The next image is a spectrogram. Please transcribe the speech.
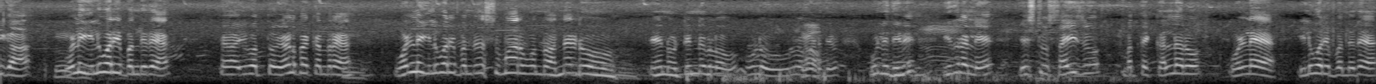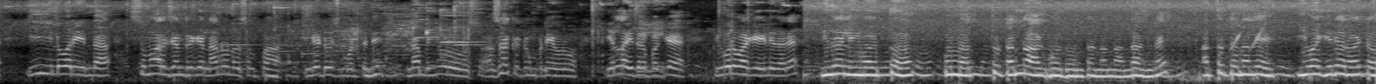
ಈಗ ಒಳ್ಳೆ ಇಳುವರಿ ಬಂದಿದೆ. ಇವತ್ತು ಹೇಳ್ಬೇಕಂದ್ರೆ ಒಳ್ಳೆ ಇಳುವರಿ ಬಂದಿದೆ. ಸುಮಾರು ಒಂದು ಹನ್ನೆರಡು ಏನು ಟಿನ್ನುಗಳು ಉಳು ಉಳು ಮಾಡಿದ್ದೀವಿ. ಉಳಿದೀವಿ. ಇದರಲ್ಲಿ ಎಷ್ಟು ಸೈಜು ಮತ್ತು ಕಲ್ಲರು ಒಳ್ಳೆ ಇಳುವರಿ ಬಂದಿದೆ. ಈ ಇಳುವರಿಯಿಂದ ಸುಮಾರು ಜನರಿಗೆ ನಾನು ಸ್ವಲ್ಪ ಇಂಟ್ರಡ್ಯೂಸ್ ಮಾಡ್ತೀನಿ. ನಮ್ಮ ಇವರು ಅಶೋಕ ಕಂಪನಿಯವರು ಎಲ್ಲ ಇದರ ಬಗ್ಗೆ ವಿವರವಾಗಿ ಹೇಳಿದ್ದಾರೆ. ಇದರಲ್ಲಿ ಇವತ್ತು ಒಂದು ಹತ್ತು ಟನ್ ಆಗ್ಬೋದು ಅಂತ ನನ್ನ ಅಂದಾಜಿದೆ ಹತ್ತು ಟನ್ನಲ್ಲಿ ಇವಾಗ ಇರೋ ರೇಟು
